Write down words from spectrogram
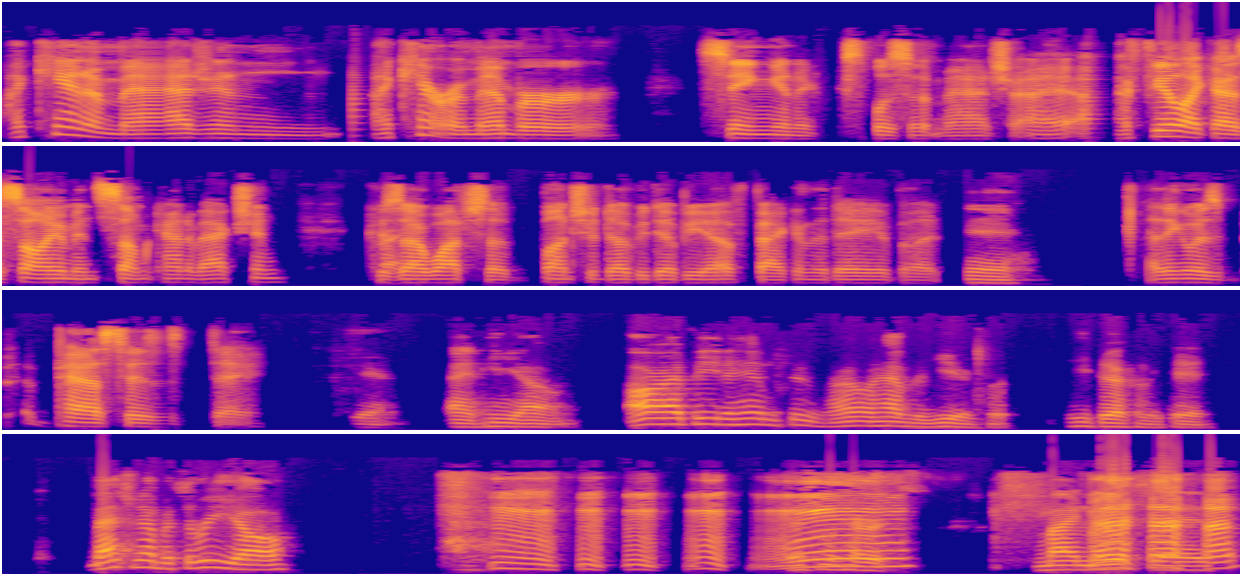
I can't imagine. I can't remember seeing an explicit match. I I feel like I saw him in some kind of action because I watched a bunch of WWF back in the day, but Yeah. I think it was past his day. Yeah, and he, um, RIP to him too. I don't have the year, but he definitely did. Match number three, y'all. This one hurts. My note says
